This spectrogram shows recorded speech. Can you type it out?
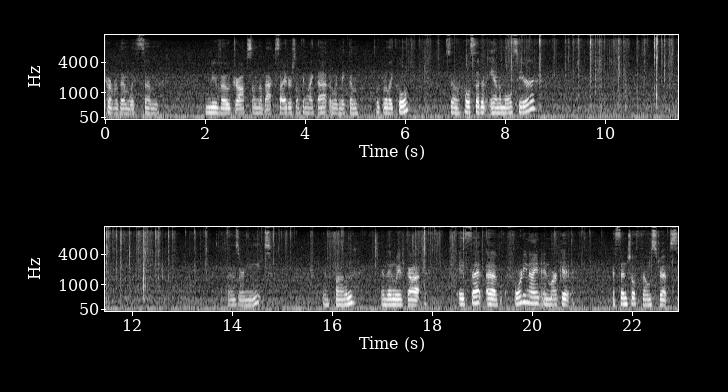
cover them with some Nuvo drops on the backside or something like that. It would make them look really cool. So a whole set of animals here. Those are neat and fun. And then we've got a set of 49 and Market Essential Film Strips.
